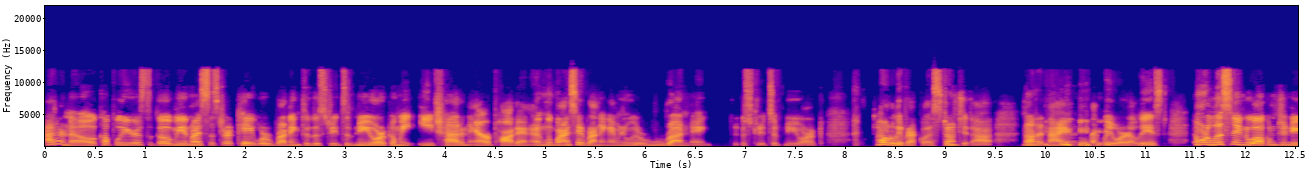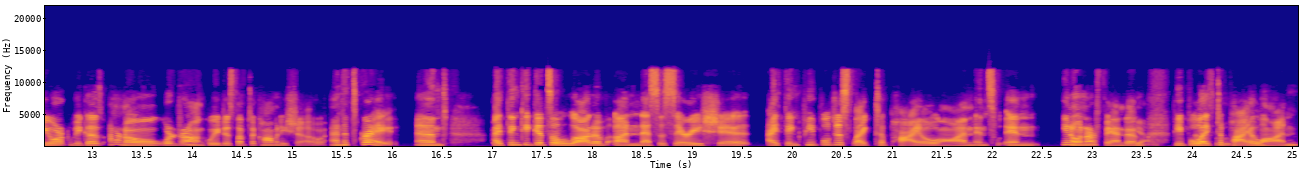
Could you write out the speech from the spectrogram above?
I don't know, a couple years ago, me and my sister Kate were running through the streets of New York and we each had an AirPod in. And when I say running, I mean we were running the streets of New York. Totally reckless. Don't do that. Not at night, like we were at least. And we're listening to Welcome to New York because I don't know, we're drunk. We just left a comedy show and it's great. And I think it gets a lot of unnecessary shit. I think people just like to pile on and and you know, in our fandom, Yeah, people like to pile on.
